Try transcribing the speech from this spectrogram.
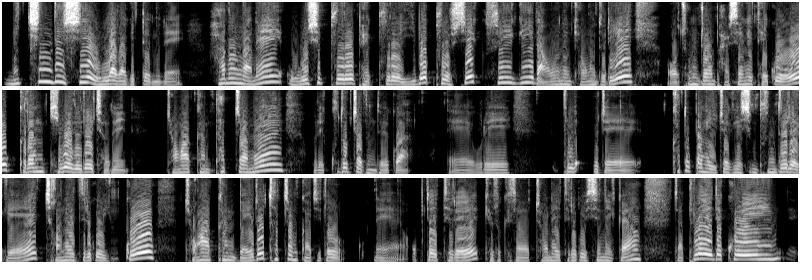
미친 듯이 올라가기 때문에 하루 만에 50%, 100%, 200%씩 수익이 나오는 경우들이 어, 종종 발생이 되고 그런 기회들을 저는 정확한 타점을 우리 구독자분들과 네, 우리 이제 카톡방에 입장해 계신 분들에게 전해드리고 있고 정확한 매도 타점까지도 네, 업데이트를 계속해서 전해드리고 있으니까요. 자, 플레이드 코인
